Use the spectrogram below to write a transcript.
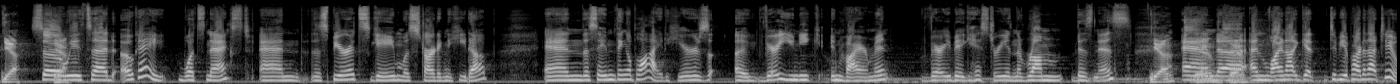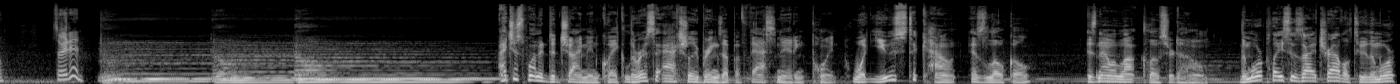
yeah. So yeah. we said, okay, what's next? And the spirits game was starting to heat up. And the same thing applied. Here's a very unique environment, very big history in the rum business. Yeah, And, yeah, uh, yeah. and why not get to be a part of that too? So I did. I just wanted to chime in quick. Larisa actually brings up a fascinating point. What used to count as local is now a lot closer to home. The more places I travel to, the more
